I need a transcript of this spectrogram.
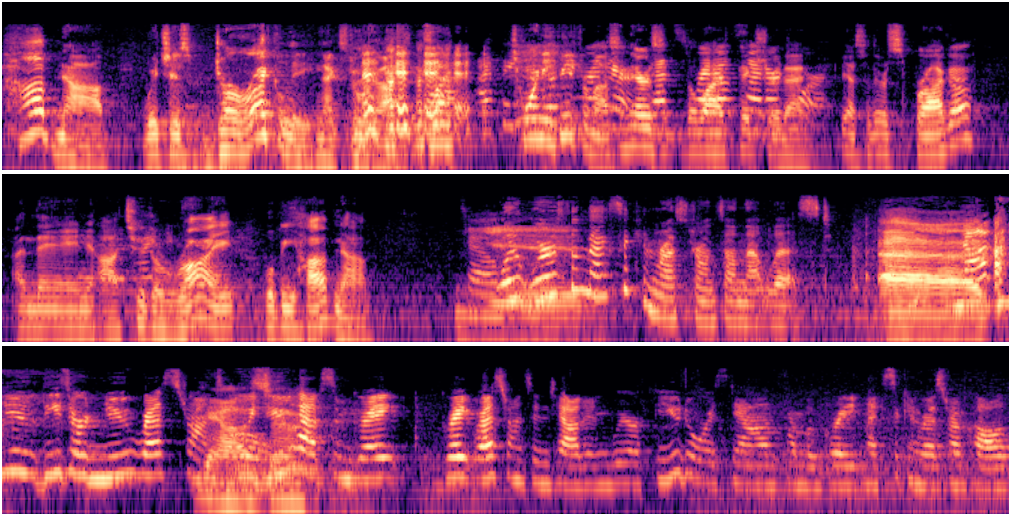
Hobnob, which is directly next door to us. It's like 20 feet from right us. And there's That's the right live picture our then. door. Yeah, so there's Sbraga. And then uh, to the right will be Hobnob. So- Where- Where's the Mexican restaurants on that list? Uh, Not new. These are new restaurants. Yeah, but we do have some great, great restaurants in town, and we're a few doors down from a great Mexican restaurant called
